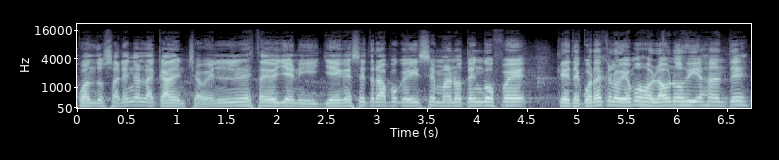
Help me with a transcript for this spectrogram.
cuando salen a la cancha, ven el estadio lleno y llega ese trapo que dice, mano, tengo fe, que te acuerdas que lo habíamos hablado unos días antes,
